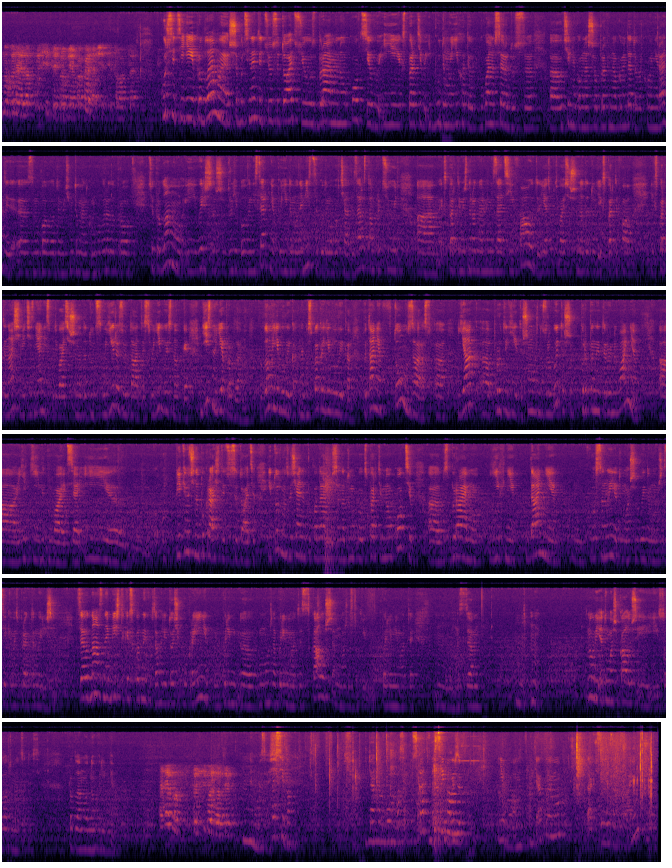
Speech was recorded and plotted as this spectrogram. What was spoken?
ну, вы, наверное, в курсе этой проблемы, какая там сейчас ситуация? Курсі цієї проблеми, щоб оцінити цю ситуацію, збираємо науковців і експертів і будемо їхати буквально в середу з е, очільником нашого профільного комітету в Верховній Раді е, з Миколою Володимировичем Томенком. Говорили про цю проблему і вирішили, що в другій половині серпня поїдемо на місце, будемо вивчати. Зараз там працюють експерти міжнародної організації ФАУ. Я сподіваюся, що нададуть експерти ФАУ, експерти наші вітчизняні. Сподіваюся, що нададуть свої результати, свої висновки. Дійсно є проблема. Проблема є велика, небезпека є велика. Питання в тому зараз, е, як е, протидіяти, що можна зробити, щоб припинити руйнування, е, які відбуваються, і яким чином покращити цю ситуацію. І тут ми, звичайно, покладаємося на думку експертів-науковців, збираємо їхні дані. Восени, я думаю, що вийдемо вже з якимись проектами рішень. Це одна з найбільш таких складних взагалі точок в Україні. Можна порівнювати з Калушем, можна порівнювати з ну, ну я думаю, що Калуш і, і Солотвино це десь проблема одного рівня. Понятно, спасибо за ответ. Нема за що. Спасибо. Дякую, будемо вас опускати. Спасибо. Дуже і вам дякуємо. Так, це я забираю.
